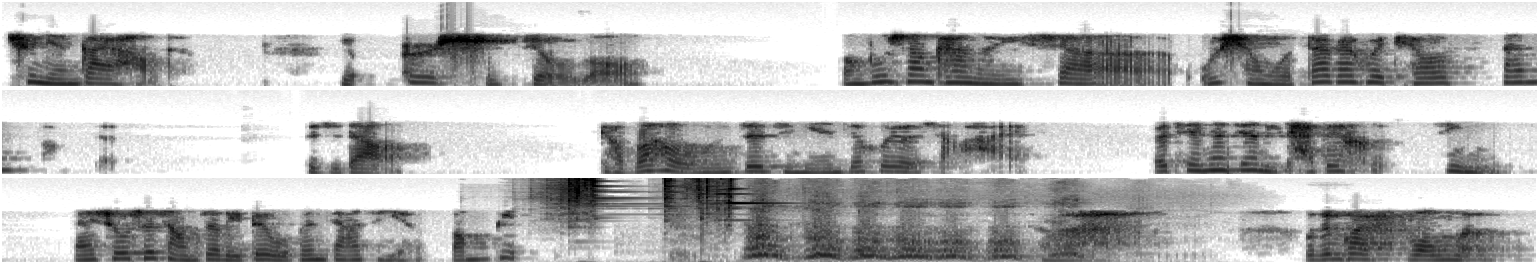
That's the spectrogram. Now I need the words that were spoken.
去年盖好的，有二十九楼。网络上看了一下，我想我大概会挑三房的，不知道，搞不好我们这几年就会有小孩，而且那间离台北很近，来修车厂这里对我跟家子也很方便。啊，我真快疯了，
